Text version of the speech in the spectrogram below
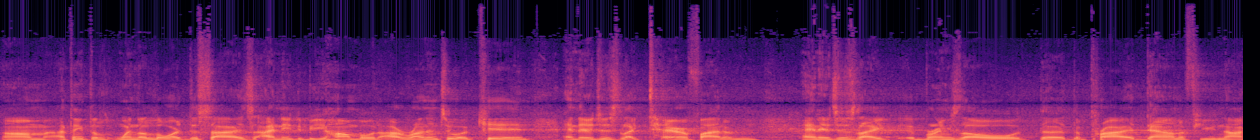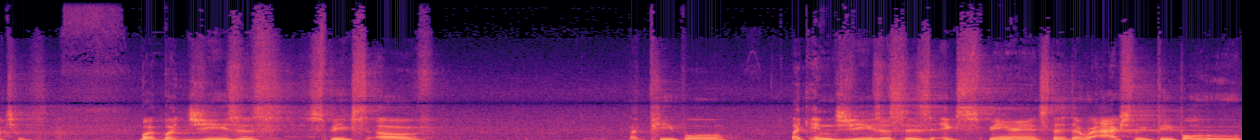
um, I think the, when the Lord decides I need to be humbled, I run into a kid and they're just like terrified of me. And it just like, it brings the old, the, the pride down a few notches. But, but Jesus speaks of like people, like in Jesus's experience, that there were actually people who,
